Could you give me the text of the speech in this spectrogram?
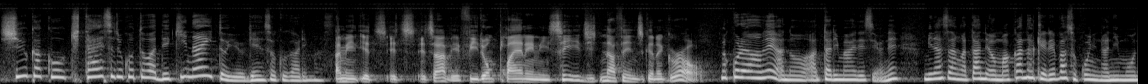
収穫を期待することはできないという原則があります。I mean, it's, it's, it's obvious. If you don't plant any seeds, nothing's going to grow. まあこれはねあの当たり前ですよね。皆さんが種をまかなければそこに何も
